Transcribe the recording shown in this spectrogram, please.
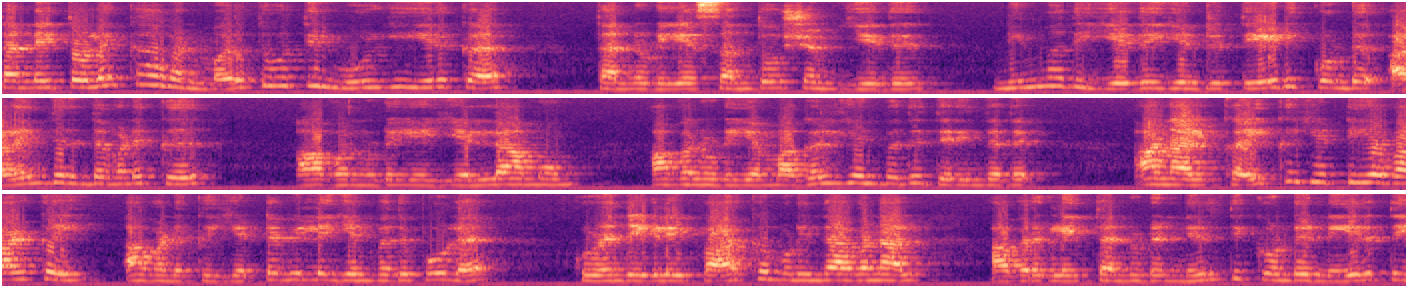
தன்னை தொலைக்க அவன் மருத்துவத்தில் மூழ்கி இருக்க தன்னுடைய சந்தோஷம் எது நிம்மதி எது என்று தேடிக்கொண்டு அலைந்திருந்தவனுக்கு அவனுடைய எல்லாமும் அவனுடைய மகள் என்பது தெரிந்தது. ஆனால் கைக்கு எட்டிய வாழ்க்கை அவனுக்கு எட்டவில்லை என்பது போல குழந்தைகளை பார்க்க முடிந்த அவனால் அவர்களை தன்னுடன் நிறுத்தி கொண்டு நேரத்தை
